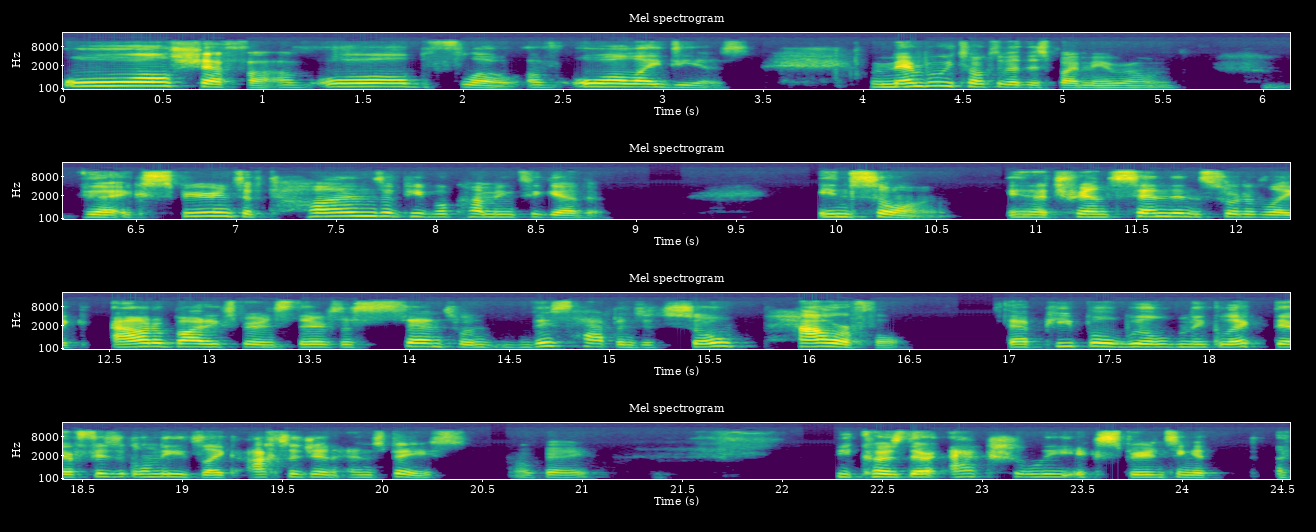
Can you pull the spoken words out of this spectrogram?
all shefa, of all flow, of all ideas. Remember, we talked about this by Meron. The experience of tons of people coming together in song, in a transcendent sort of like out of body experience. There's a sense when this happens, it's so powerful that people will neglect their physical needs like oxygen and space. Okay because they're actually experiencing a, a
